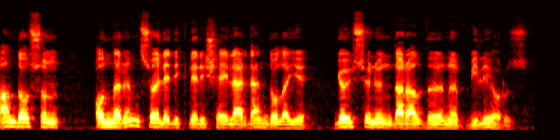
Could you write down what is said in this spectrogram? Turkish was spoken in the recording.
Andolsun onların söyledikleri şeylerden dolayı göğsünün daraldığını biliyoruz.''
